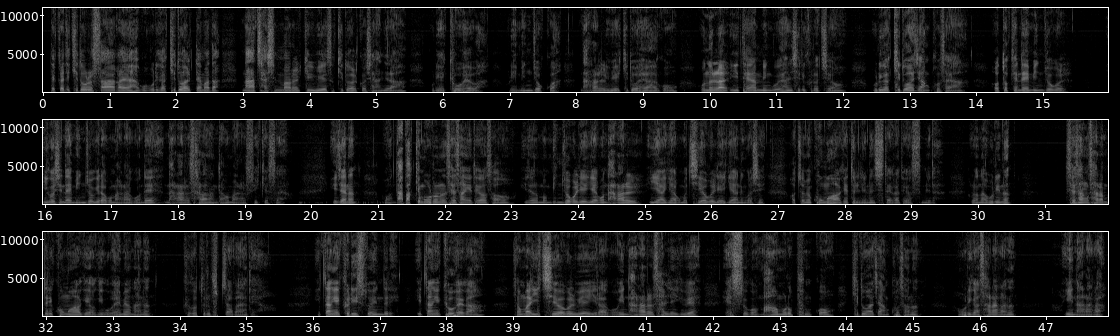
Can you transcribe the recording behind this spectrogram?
때까지 기도를 쌓아가야 하고 우리가 기도할 때마다 나 자신만을 기- 위해서 기도할 것이 아니라 우리의 교회와 우리의 민족과 나라를 위해 기도해야 하고 오늘날 이 대한민국의 현실이 그렇지요. 우리가 기도하지 않고서야 어떻게 내 민족을 이것이 내 민족이라고 말하고 내 나라를 사랑한다고 말할 수 있겠어요. 이제는 뭐 나밖에 모르는 세상이 되어서 이제는 뭐 민족을 얘기하고 나라를 이야기하고 뭐 지역을 얘기하는 것이 어쩌면 공허하게 들리는 시대가 되었습니다. 그러나 우리는 세상 사람들이 공허하게 여기고 외면하는 그것들을 붙잡아야 돼요. 이 땅의 그리스도인들이 이 땅의 교회가 정말 이 지역을 위해 일하고 이 나라를 살리기 위해 애쓰고 마음으로 품고 기도하지 않고서는 우리가 살아가는 이 나라가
